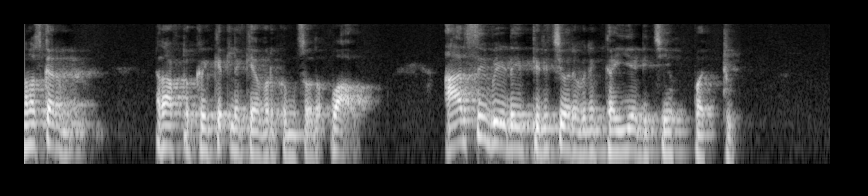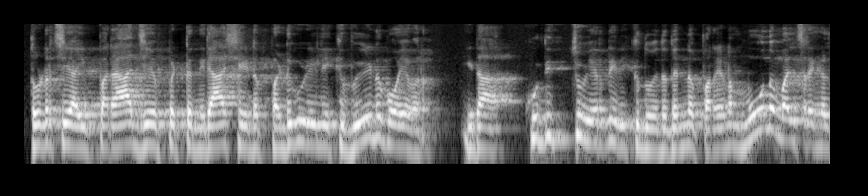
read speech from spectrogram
നമസ്കാരം. റാഫ്റ്റോ ക്രിക്കറ്റിലേക്ക് അവർക്കും സ്വന്തം വാവ്. ആർ സി ബിയുടെ തിരിച്ചുവരവിന് കൈയടിച്ചേ പറ്റൂ. തുടർച്ചയായി പരാജയപ്പെട്ട് നിരാശയുടെ പടുകുഴിയിലേക്ക് വീണുപോയവർ ഇതാ കുതിച്ചുയർന്നിരിക്കുന്നു എന്ന് തന്നെ പറയണം. മൂന്ന് മത്സരങ്ങൾ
